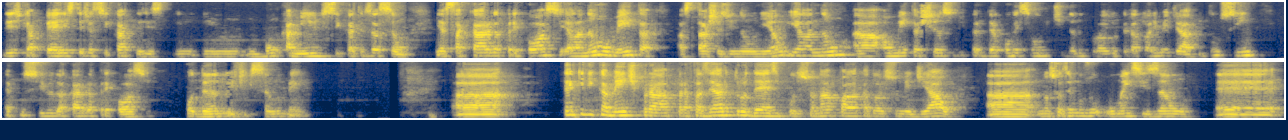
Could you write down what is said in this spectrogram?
desde que a pele esteja em, um bom caminho de cicatrização. E essa carga precoce, ela não aumenta as taxas de não união e ela não a, aumenta a chance de perder a correção obtida no pós-operatório imediato. Então, sim, é possível da carga precoce rodando e fixando bem. Ah, tecnicamente, para fazer a artrodese e posicionar a placa dorsomedial, ah, nós fazemos uma incisão é,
